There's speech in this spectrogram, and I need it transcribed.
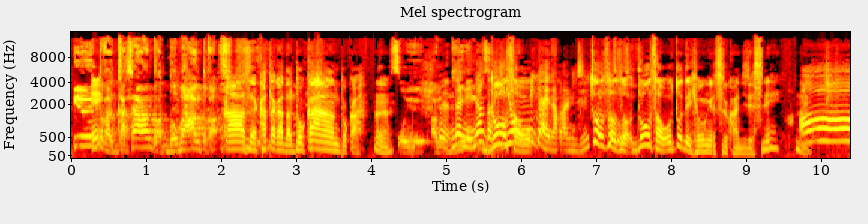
ビューンとかガシャーンとかドバーンとか、ああ、それカタカタドカーンとか。うん。そういう、あの、何なんか擬動作みたいな感じ？そうそうそう。動作を音で表現する感じですね。うんああ、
